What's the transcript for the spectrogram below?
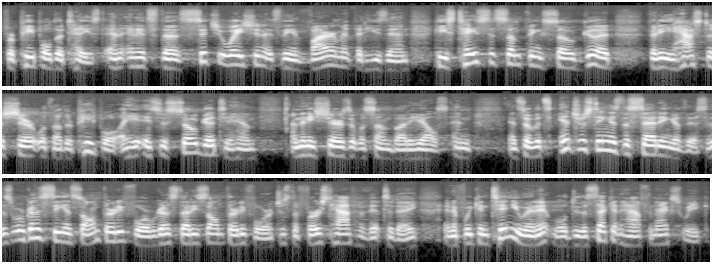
for people to taste. And, and it's the situation, it's the environment that he's in. He's tasted something so good that he has to share it with other people. It's just so good to him. And then he shares it with somebody else. And, and so what's interesting is the setting of this. This is what we're going to see in Psalm 34. We're going to study Psalm 34, just the first half of it today. And if we continue in it, we'll do the second half next week.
